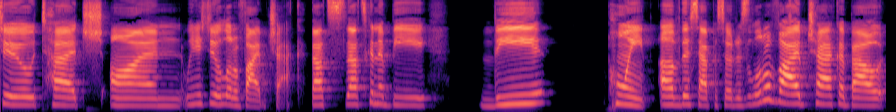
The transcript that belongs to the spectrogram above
to touch on we need to do a little vibe check. That's that's going to be the point of this episode is a little vibe check about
